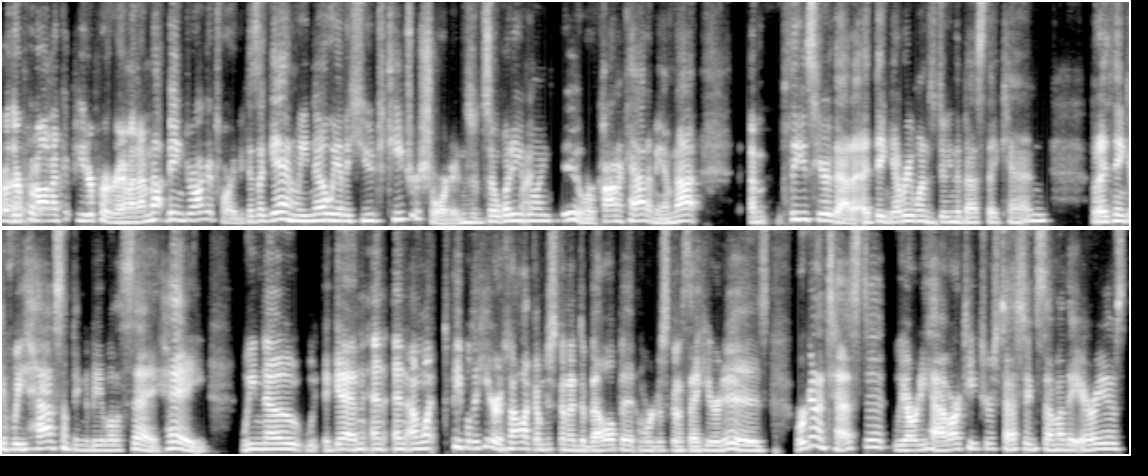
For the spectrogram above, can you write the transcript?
or they're put uh, on a computer program and i'm not being derogatory because again we know we have a huge teacher shortage and so what are you right. going to do or khan academy i'm not um, please hear that i think everyone's doing the best they can but I think if we have something to be able to say, hey, we know again, and, and I want people to hear it's not like I'm just going to develop it and we're just going to say, here it is. We're going to test it. We already have our teachers testing some of the areas.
